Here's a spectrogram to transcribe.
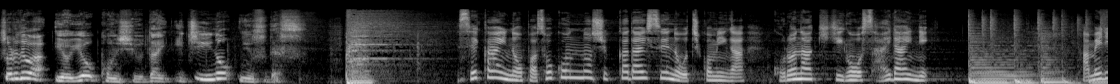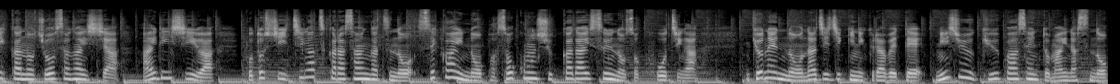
それではいよいよ今週第1位のニュースです。世界のパソコンの出荷台数の落ち込みがコロナ危機後最大に。アメリカの調査会社 IDC は今年1月から3月の世界のパソコン出荷台数の速報値が去年の同じ時期に比べて29%マイナスの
